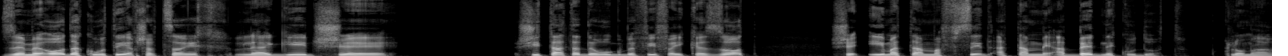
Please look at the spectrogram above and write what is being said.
זה מאוד אקוטי. עכשיו צריך להגיד ששיטת הדירוג בפיפא היא כזאת, שאם אתה מפסיד, אתה מאבד נקודות. כלומר,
